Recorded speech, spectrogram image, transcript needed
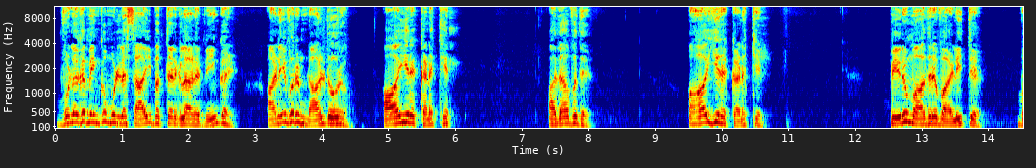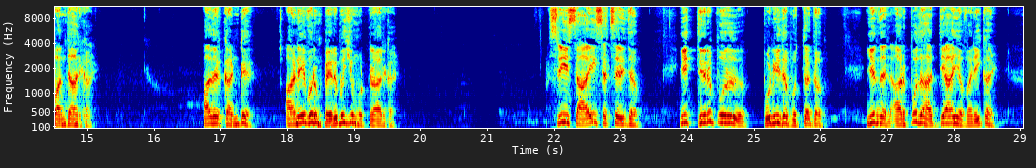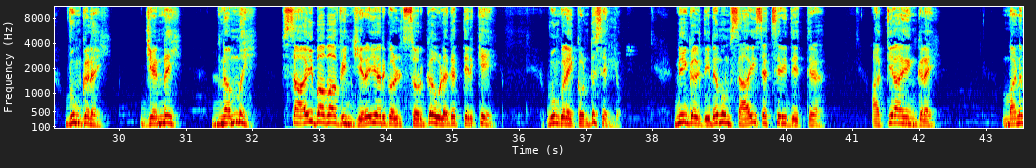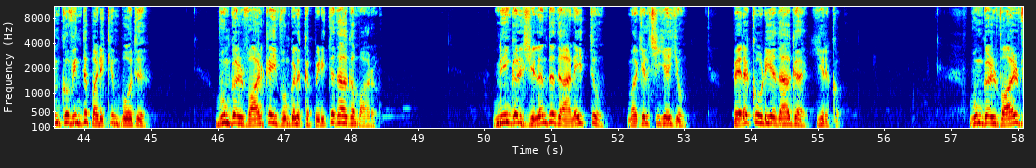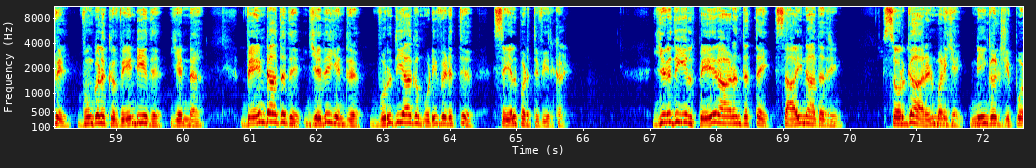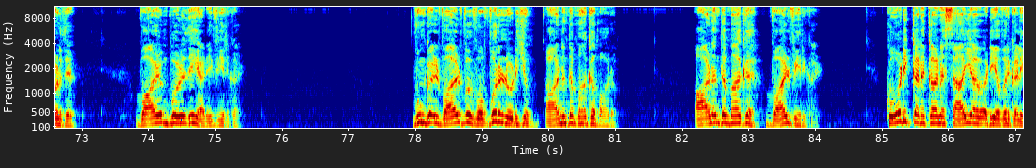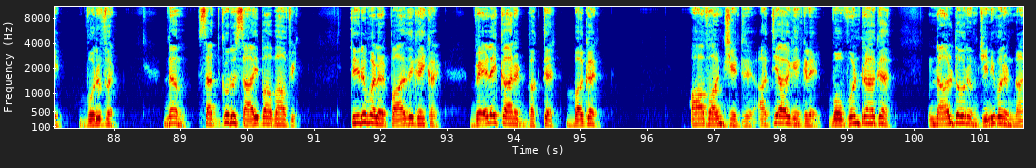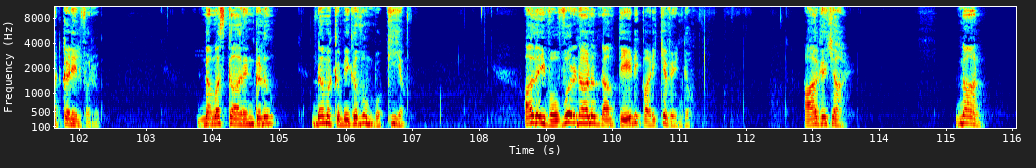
உலகமெங்கும் உள்ள சாய் பக்தர்களான நீங்கள் அனைவரும் நாள்தோறும் ஆயிரக்கணக்கில் அதாவது ஆயிரக்கணக்கில் பெரும் ஆதரவு அளித்து வந்தார்கள். அது கண்டு அனைவரும் பெருமையும் உற்றார்கள். ஸ்ரீ சாய் சச்சரிதம் இத்திருப்புரு புனித புத்தகம் இந்த அற்புத அத்தியாய வரிகள் உங்களை என்னை நம்மை சாய்பாபாவின் இறையர்கள் சொர்க்க உலகத்திற்கே உங்களை கொண்டு செல்லும். நீங்கள் தினமும் சாய் சச்சரித்திர அத்தியாயங்களை மனம் குவிந்து படிக்கும்போது உங்கள் வாழ்க்கை உங்களுக்கு பிடித்ததாக மாறும். நீங்கள் இழந்தது அனைத்தும் மகிழ்ச்சியையும் பெறக்கூடியதாக இருக்கும். உங்கள் வாழ்வில் உங்களுக்கு வேண்டியது என்ன? வேண்டாதது எது என்று உறுதியாக முடிவெடுத்து செயல்படுத்துவீர்கள். இறுதியில் பேரானந்தத்தை சாய்நாதரின் சொர்க்க அரண்மனையை நீங்கள் இப்பொழுது வாழும் பொழுதே அடைவீர்கள். உங்கள் வாழ்வு ஒவ்வொரு நொடியும் ஆனந்தமாக மாறும். ஆனந்தமாக வாழ்வீர்கள். கோடிக்கணக்கான சாயாடியவர்களின் ஒருவன் நம் சத்குரு சாய்பாபாவின் திருமலர் பாதுகைகள் வேலைக்காரன் பக்தர் பகன் ஆவான் என்று அத்தியாயங்களில் ஒவ்வொன்றாக நாள்தோறும் இனிவரும் நாட்களில் வரும். நமஸ்காரங்களும் நமக்கு மிகவும் முக்கியம். அதை ஒவ்வொரு நாளும் நாம் தேடி படிக்க வேண்டும். ஆகையால் நான்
